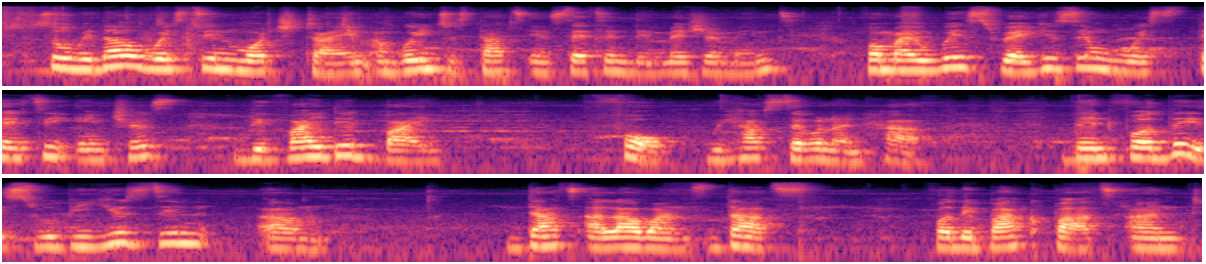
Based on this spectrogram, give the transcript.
So without wasting much time i'm going to start inserting the measurement. For my waist we're using waist 30 inches divided by 4 we have seven and a half. Then for this we'll be using um that allowance that for the back part and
